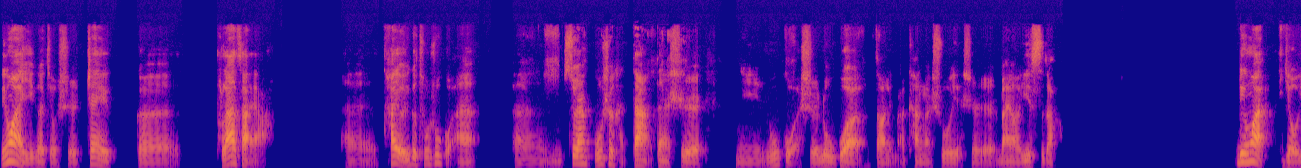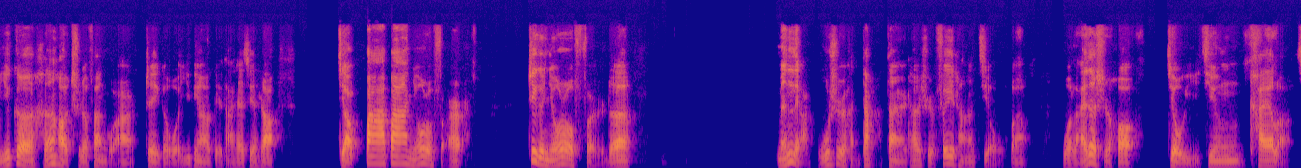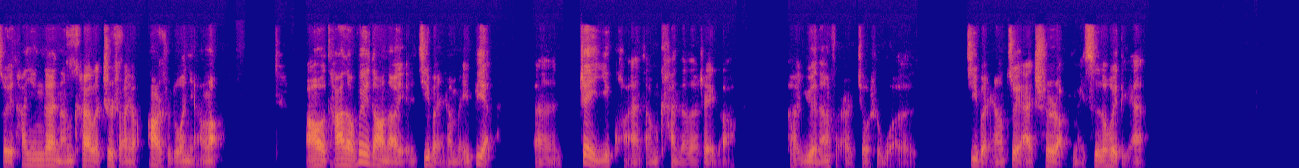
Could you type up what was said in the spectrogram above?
另外一个就是这个 Plaza 呀，呃，它有一个图书馆，嗯，虽然不是很大，但是你如果是路过到里面看看书，也是蛮有意思的。另外有一个很好吃的饭馆这个我一定要给大家介绍，叫八八牛肉粉儿。这个牛肉粉儿的门脸不是很大，但是它是非常久了。我来的时候就已经开了，所以它应该能开了至少有二十多年了。然后它的味道呢也基本上没变。嗯，这一款咱们看到的这个呃越南粉儿就是我。基本上最爱吃的，每次都会点。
